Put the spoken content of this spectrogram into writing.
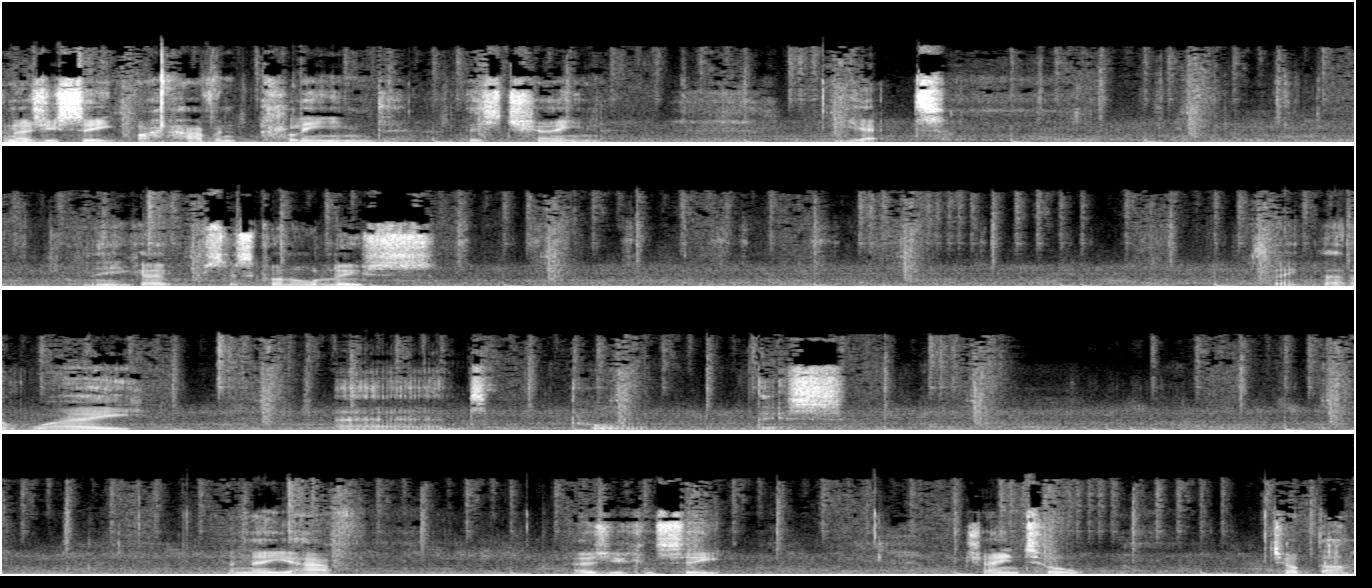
And as you see I haven't cleaned this chain yet. There you go. It's just gone all loose. Take that away and pull this. And there you have as you can see chain tool job done.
